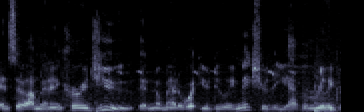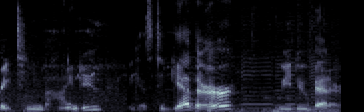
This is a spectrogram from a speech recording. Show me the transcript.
And so I'm going to encourage you that no matter what you're doing, make sure that you have a really great team behind you because together we do better.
